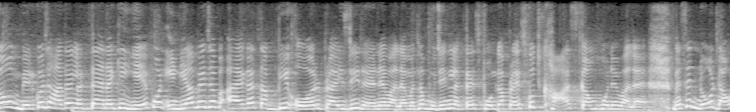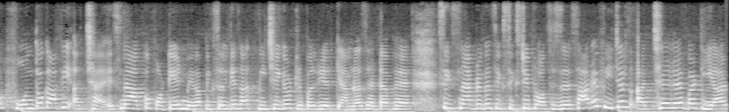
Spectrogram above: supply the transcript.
तो मेरे को जहाँ तक लगता है ना कि ये फ़ोन इंडिया में जब आएगा, तब भी ओवर प्राइज ही रहने वाला है। मतलब मुझे नहीं लगता इस फ़ोन का प्राइस कुछ खास कम होने वाला है। वैसे नो डाउट फ़ोन फ़ोन तो काफ़ी अच्छा है। इसमें आपको 48 मेगापिक्सल के साथ पीछे की ओर ट्रिपल रियर कैमरा सेटअप है सिक्स स्नैपड्रैगन 660 प्रोसेसर सारे फीचर्स अच्छे हैं बट यार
